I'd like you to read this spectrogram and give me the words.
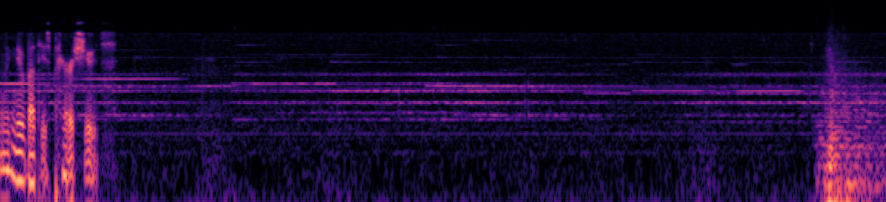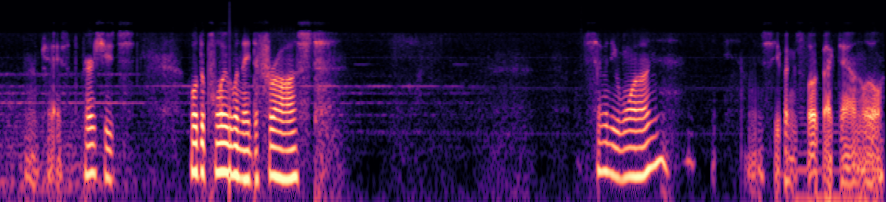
can do about these parachutes. Okay, so the parachutes will deploy when they defrost. 71. Let me see if I can slow it back down a little.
